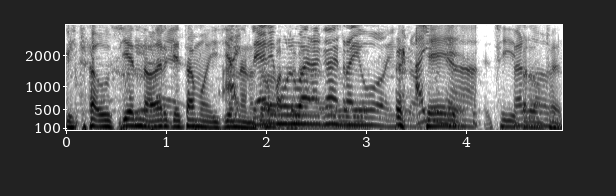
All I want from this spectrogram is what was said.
y traduciendo a ver qué estamos diciendo Le nosotros. pasa lugar acá en no, Radio. Boy. Hay Che, una- sí, perdón, Fer,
